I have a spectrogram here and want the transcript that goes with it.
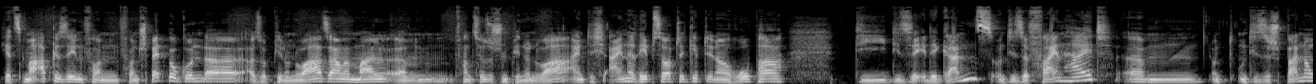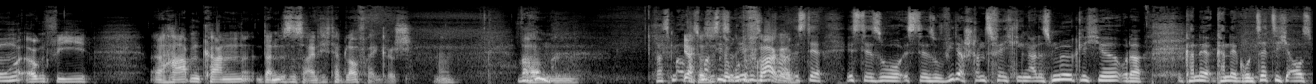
jetzt mal abgesehen von, von Spätburgunder, also Pinot Noir, sagen wir mal, ähm, französischen Pinot Noir, eigentlich eine Rebsorte gibt in Europa, die diese Eleganz und diese Feinheit ähm, und, und diese Spannung irgendwie äh, haben kann, dann ist es eigentlich der Blaufränkisch. Ne? Warum? Ähm, was, ja, was das ist eine gute Frage. So, ist der, ist der so, ist der so widerstandsfähig gegen alles Mögliche oder kann der, kann der grundsätzlich aus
